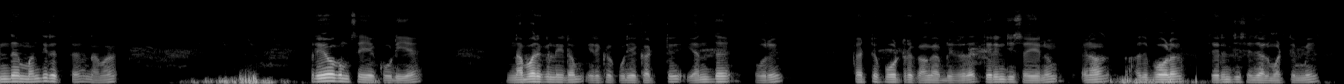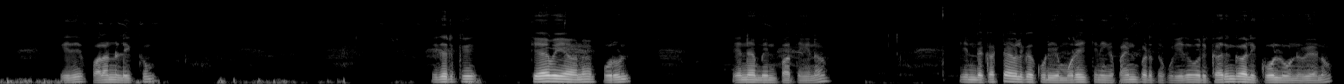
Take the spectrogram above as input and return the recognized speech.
இந்த மந்திரத்தை நம்ம பிரயோகம் செய்யக்கூடிய நபர்களிடம் இருக்கக்கூடிய கட்டு எந்த ஒரு கட்டு போட்டிருக்காங்க அப்படின்றத தெரிஞ்சு செய்யணும். ஏன்னா அதுபோல் தெரிஞ்சு செஞ்சால் மட்டுமே இது பலனளிக்கும். இதற்கு தேவையான பொருள் என்ன அப்படின்னு பார்த்தீங்கன்னா இந்த கட்டை விளக்கக்கூடிய முறைக்கு நீங்கள் பயன்படுத்தக்கூடியது ஒரு கருங்காலி கோல் ஒன்று வேணும்.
